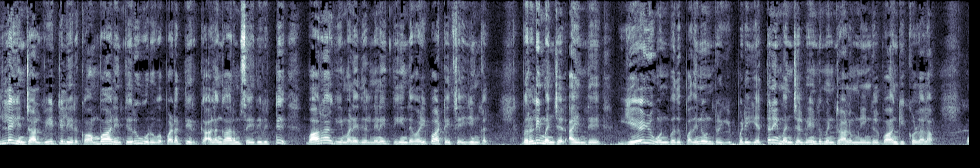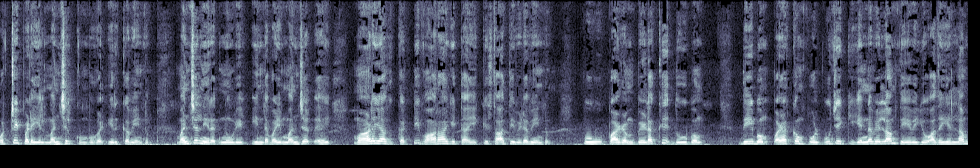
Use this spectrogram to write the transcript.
இல்லை என்றால் வீட்டில் இருக்கும் அம்பாளின் திருவுருவ படத்திற்கு அலங்காரம் செய்துவிட்டு வாராகி மனதில் நினைத்து இந்த வழிபாட்டை செய்யுங்கள். விரலி மஞ்சள் ஐந்து ஏழு ஒன்பது பதினொன்று இப்படி எத்தனை மஞ்சள் வேண்டுமென்றாலும் நீங்கள் வாங்கிக் கொள்ளலாம். ஒற்றைப்படையில் மஞ்சள் கொம்புகள் இருக்க வேண்டும். மஞ்சள் நிற நூலில் இந்த வழி மஞ்சளை மாலையாக கட்டி வாராகி தாய்க்கு சாத்திவிட வேண்டும். பூ பழம் விளக்கு தூபம் தீபம் வழக்கம் போல் பூஜைக்கு என்னவெல்லாம் தேவையோ அதையெல்லாம்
